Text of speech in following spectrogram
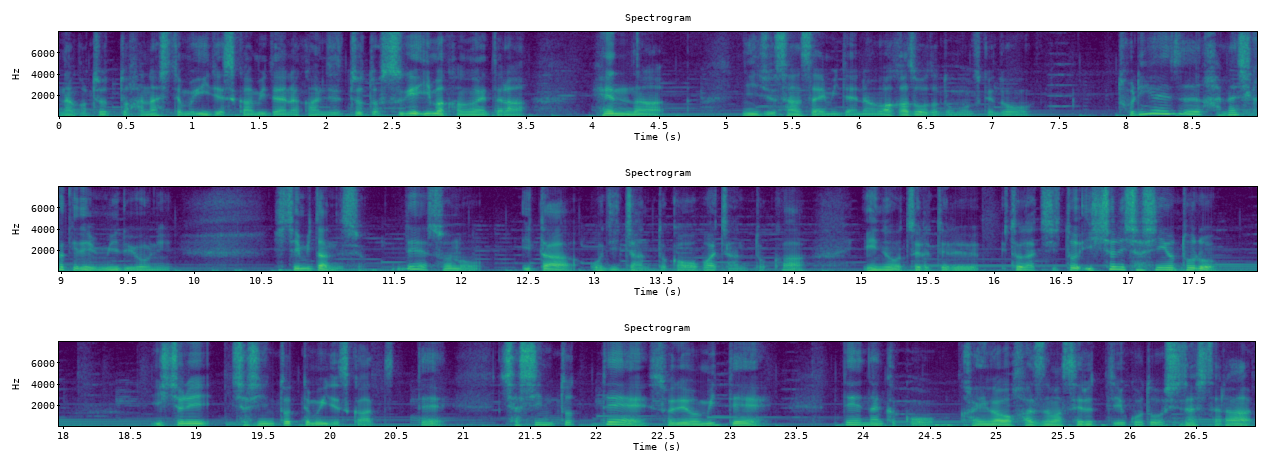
なんかちょっと話してもいいですかみたいな感じでちょっとすげえ今考えたら変な23歳みたいな若造だと思うんですけどとりあえず話しかけてみるようにしてみたんですよ。でそのいたおじちゃんとかおばちゃんとか犬を連れてる人たちと一緒に写真を撮ろう。一緒に写真撮ってもいいですか?」っつって写真撮ってそれを見てでなんかこう会話を弾ませるっていうことをしだしたら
